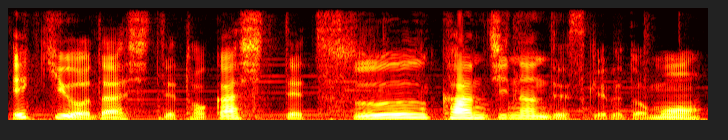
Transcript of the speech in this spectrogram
液を出して溶かして吸う感じなんですけれども、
